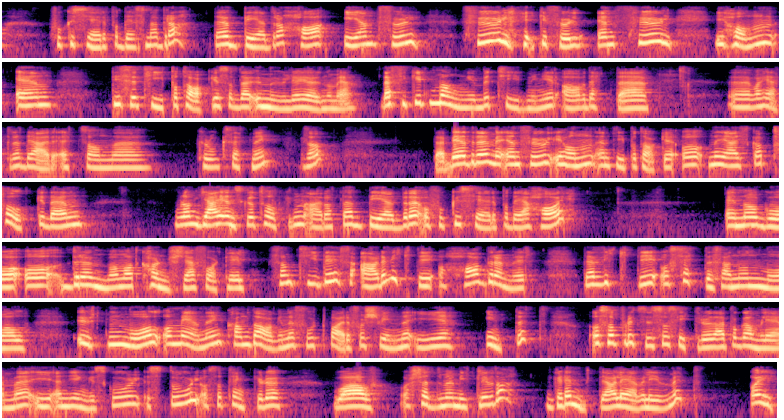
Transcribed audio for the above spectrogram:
fokusere på det som er bra. Det er jo bedre å ha én fugl, fugl, ikke full, en fugl i hånden enn disse ti på taket som det er umulig å gjøre noe med. Det er sikkert mange betydninger av dette eh, Hva heter det? Det er et sånn uh, klok setning. ikke sant? Det er bedre med en fugl i hånden enn ti på taket. Og når jeg skal tolke den Hvordan jeg ønsker å tolke den, er at det er bedre å fokusere på det jeg har, enn å gå og drømme om at kanskje jeg får til. Samtidig så er det viktig å ha drømmer. Det er viktig å sette seg noen mål. Uten mål og mening kan dagene fort bare forsvinne i intet. Og så plutselig så sitter du der på gamlehjemmet i en gyngestol, og så tenker du Wow, hva skjedde med mitt liv, da? Glemte jeg å leve livet mitt? Oi,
